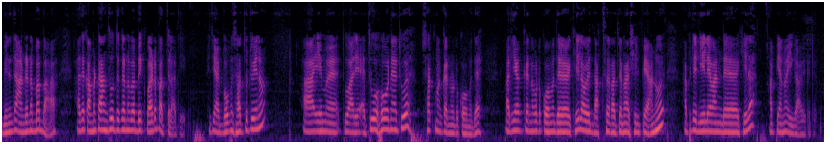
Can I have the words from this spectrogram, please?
වෙනද අඬන බබා අද කමඨාන් සූද්ධ කරන බබෙක් වඩටපත් වෙලා තියෙනවා. ඉතින් අපි බොහොම සතුටු වෙනවා. ආ එහෙම තුවාලේ ඇතුව හෝ නැතුව සක්මන් කරනකොට කොහොමද? පරියක් කරනකොට කොහොමද කියලා ওই දක්ෂ රචනා ශිල්පයේ අනුව අපිට ලියලවන්න කියලා අපි යනවා ඊගාවෙකට.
